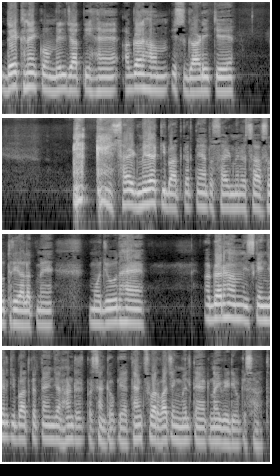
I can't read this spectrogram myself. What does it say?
देखने को मिल जाती हैं। अगर हम इस गाड़ी के साइड मिरर की बात करते हैं तो साइड मिरर साफ़ सुथरी हालत में मौजूद हैं। अगर हम इसके इंजन की बात करते हैं इंजन हंड्रेड परसेंट हो। गया थैंक्स फॉर वाचिंग मिलते हैं एक नई वीडियो के साथ।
